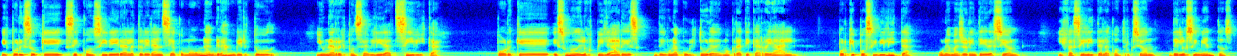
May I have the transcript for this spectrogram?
Es por eso que se considera la tolerancia como una gran virtud y una responsabilidad cívica, porque es uno de los pilares de una cultura democrática real porque posibilita una mayor integración y facilita la construcción de los cimientos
